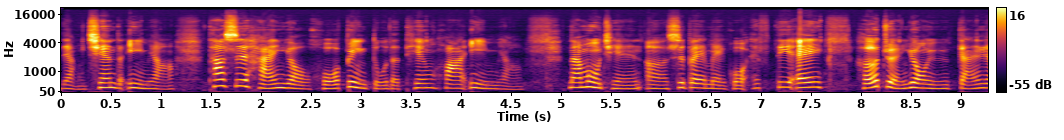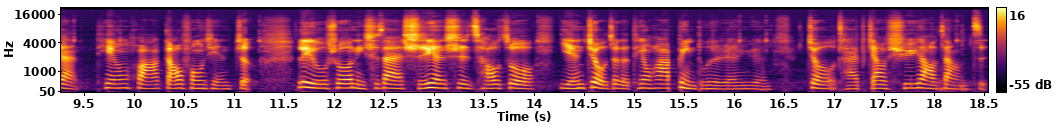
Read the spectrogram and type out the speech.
两千的疫苗，它是含有活病毒的天花疫苗。那目前呃是被美国 FDA 核准用于感染天花高风险者，例如说你是在实验室操作研究这个天花病毒的人员，就才比较需要这样子。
